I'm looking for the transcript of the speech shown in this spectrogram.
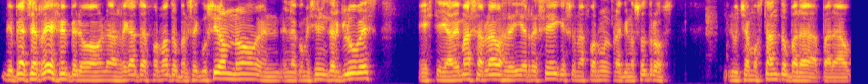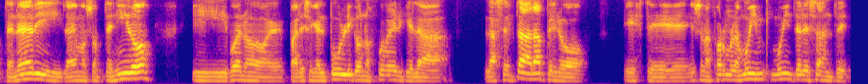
de PHRF, pero las regatas de formato persecución, ¿no? En, la Comisión Interclubes. Este, además hablabas de IRC, que es una fórmula que nosotros luchamos tanto para, para obtener y la hemos obtenido. Y bueno, eh, parece que el público no fue el que la, la aceptara, pero este, es una fórmula muy, muy interesante.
